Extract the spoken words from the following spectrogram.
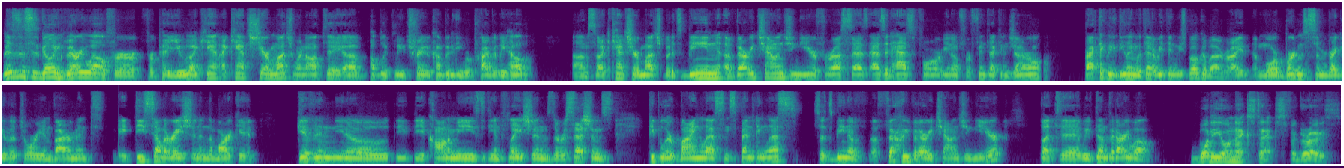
business is going very well for for payu i can't i can't share much. We're not a uh, publicly traded company. We're privately held um, so I can't share much, but it's been a very challenging year for us, as as it has for you know for fintech in general. Practically dealing with everything we spoke about, right? A more burdensome regulatory environment, a deceleration in the market, given you know the the economies, the inflations, the recessions. People are buying less and spending less. So it's been a, a very very challenging year, but uh, we've done very well. What are your next steps for growth?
